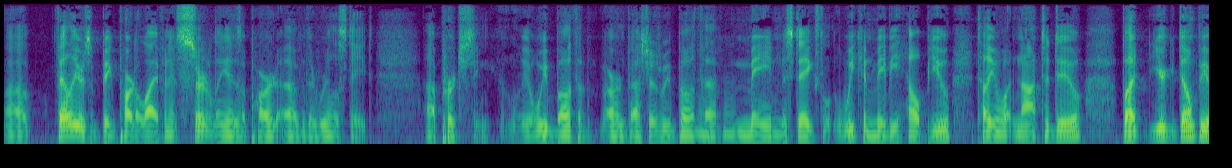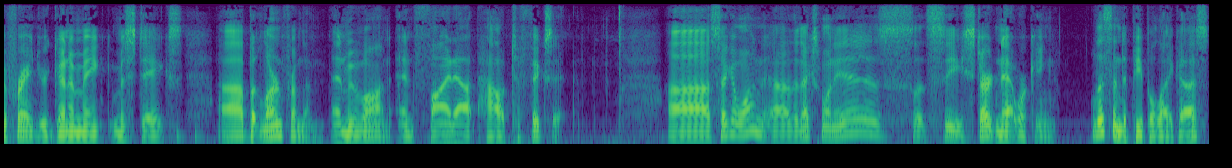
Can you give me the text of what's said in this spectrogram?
Uh, failure is a big part of life, and it certainly is a part of the real estate uh, purchasing. We both have, are investors. We both have made mistakes. We can maybe help you, tell you what not to do, but you're, don't be afraid. You're going to make mistakes, uh, but learn from them and move on and find out how to fix it. Uh, second one, uh, the next one is let's see, start networking. Listen to people like us.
